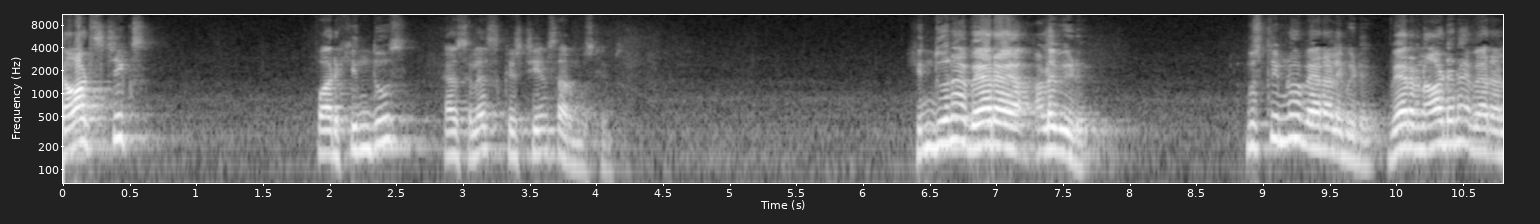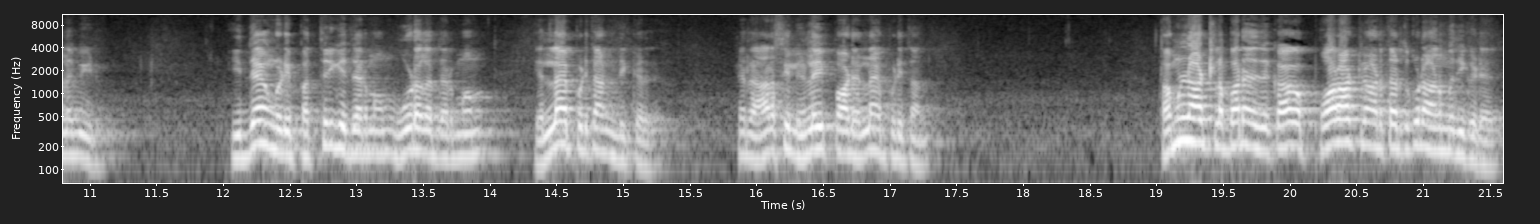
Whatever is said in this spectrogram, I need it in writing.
yardsticks for Hindus as well as Christians or Muslims ஹிந்துனா வேற அளவீடு. முஸ்லீம்னா வேற அளவீடு. வேற நாடுனா வேற அளவீடு. இதுதான் உங்களுடைய பத்திரிகை தர்மம் ஊடக தர்மம் எல்லாம் இப்படித்தான் இருக்கிறது. அரசியல் நிலைப்பாடு எல்லாம் இப்படித்தான். தமிழ்நாட்டில் பாருங்கள் இதுக்காக போராட்டம் நடத்துறதுக்கு கூட அனுமதி கிடையாது.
